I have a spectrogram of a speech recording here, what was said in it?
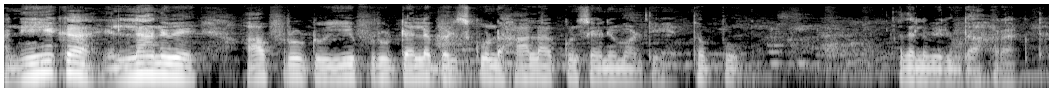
ಅನೇಕ ಎಲ್ಲನೂ ಆ ಫ್ರೂಟು, ಈ ಫ್ರೂಟ್ ಎಲ್ಲ ಬೆಳೆಸ್ಕೊಂಡು ಹಾಲು ಹಾಕ್ಕೊಂಡು ಸೇವನೆ ಮಾಡ್ತೀವಿ. ತಪ್ಪು. ಅದೆಲ್ಲ ವಿರುದ್ಧ ಆಹಾರ ಆಗುತ್ತೆ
